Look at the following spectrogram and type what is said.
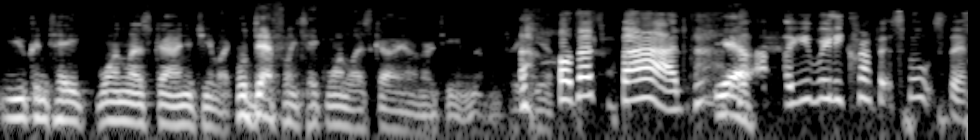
you can take one less guy on your team. Like, we'll definitely take one less guy on our team. We'll. Oh, that's bad. Yeah. Are you really crap at sports then?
